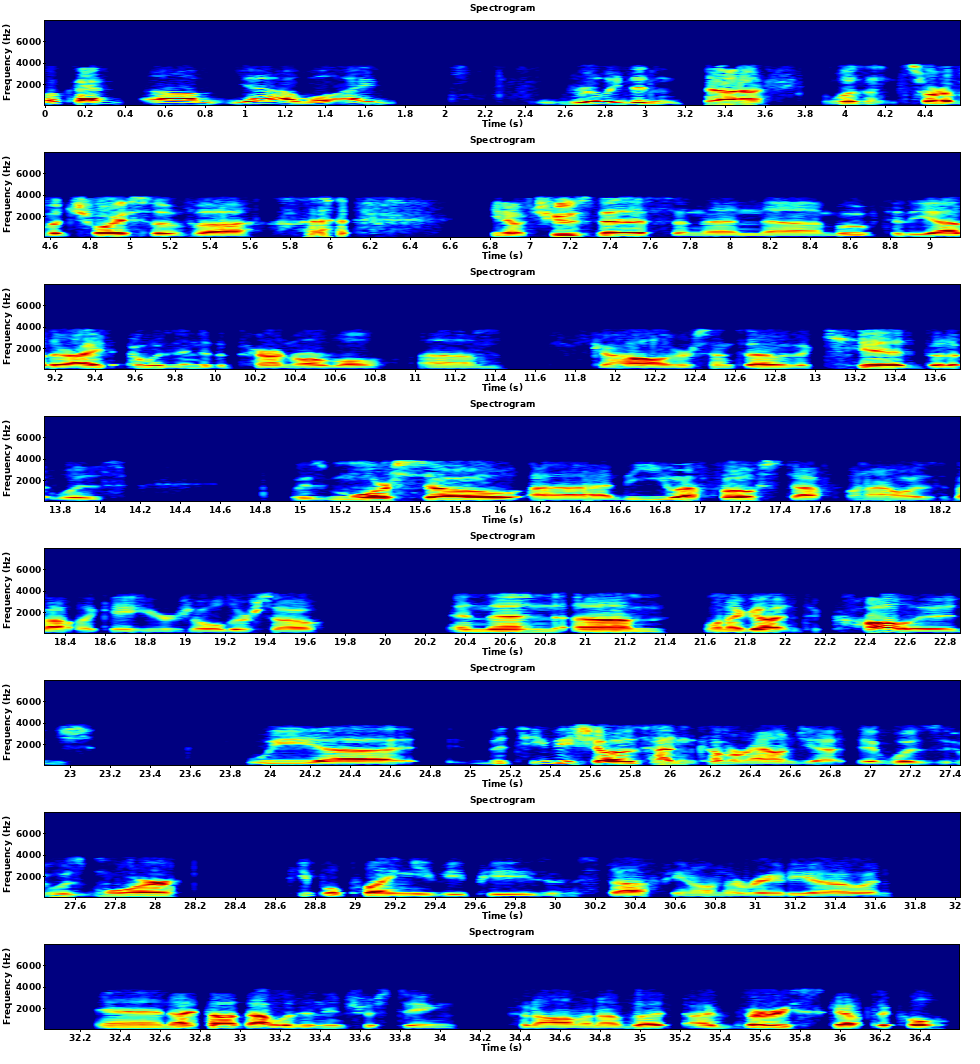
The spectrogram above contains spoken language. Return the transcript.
Okay. Um, yeah. Well, I really didn't. Uh, wasn't sort of a choice of, uh, you know, choose this and then uh, move to the other. I, I was into the paranormal, um, God, ever since I was a kid. But it was it was more so uh, the UFO stuff when I was about like eight years old or so. And then um, when I got into college, we uh, the TV shows hadn't come around yet. It was it was more people playing EVPs and stuff, you know, on the radio, and and I thought that was an interesting phenomena, but I'm very skeptical.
